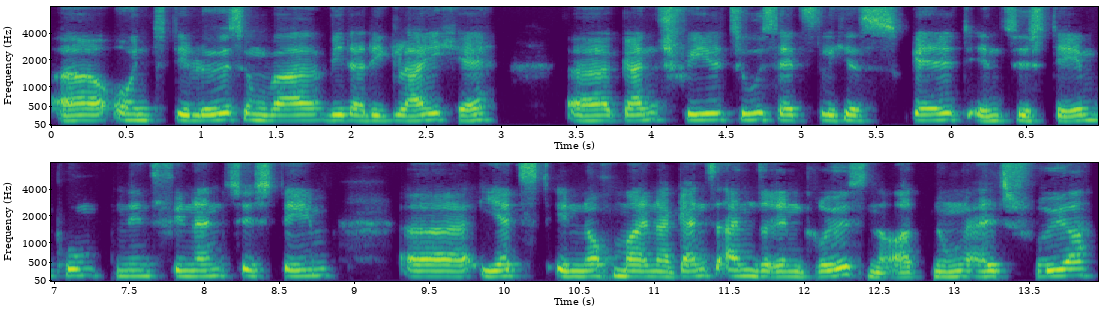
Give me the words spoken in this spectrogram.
Äh, und die Lösung war wieder die gleiche. Äh, ganz viel zusätzliches Geld ins System pumpen, ins Finanzsystem. Äh, jetzt in nochmal einer ganz anderen Größenordnung als früher.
